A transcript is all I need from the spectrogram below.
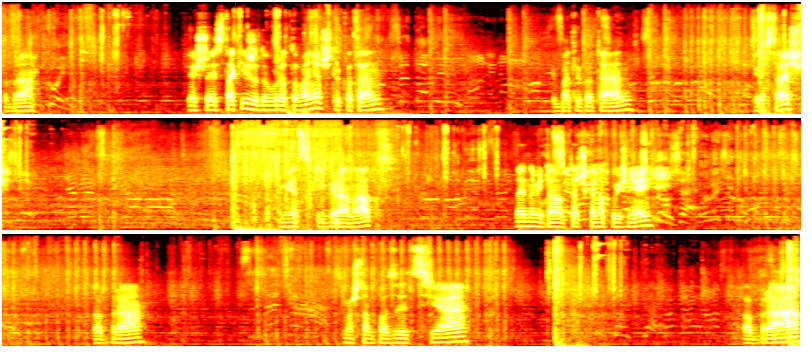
Dobra. Jeszcze jest taki, że do uratowania, czy tylko ten? Chyba tylko ten. Tu jesteś? Niemiecki granat. Daj mi tam apteczkę na później. Dobra. Masz tam pozycję. Dobra.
